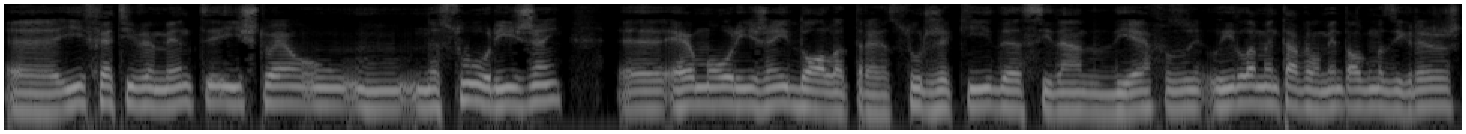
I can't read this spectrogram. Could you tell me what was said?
e efetivamente isto é um, na sua origem é uma origem idólatra. Surge aqui da cidade de Éfeso e lamentavelmente algumas igrejas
